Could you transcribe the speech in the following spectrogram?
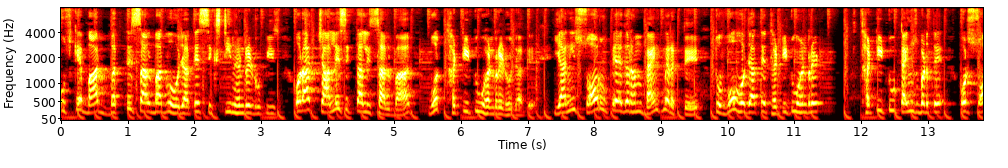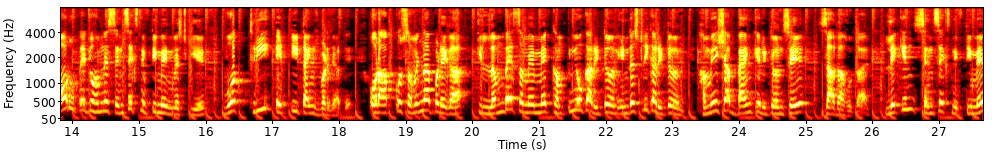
उसके बाद बत्तीस साल बाद वो हो जाते हैं सिक्सटीन हंड्रेड रुपीज़ और आज चालीस इकतालीस साल बाद वो थर्टी टू हंड्रेड हो जाते। यानी सौ रुपए अगर हम बैंक में रखते तो वो हो जाते thirty two hundred. Thirty two times बढ़ते और सौ रुपए जो हमने सेंसेक्स निफ्टी में इन्वेस्ट किए, वो थ्री एट्टी टाइम्स बढ़ जाते। और आपको समझना पड़ेगा कि लंबे समय में कंपनियों का रिटर्न इंडस्ट्री का रिटर्न हमेशा बैंक के रिटर्न से ज़्यादा होता है। लेकिन सेंसेक्स निफ्टी में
